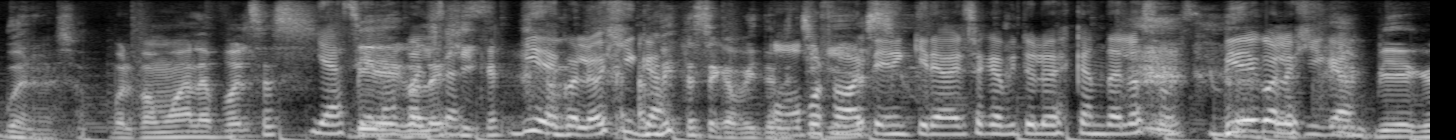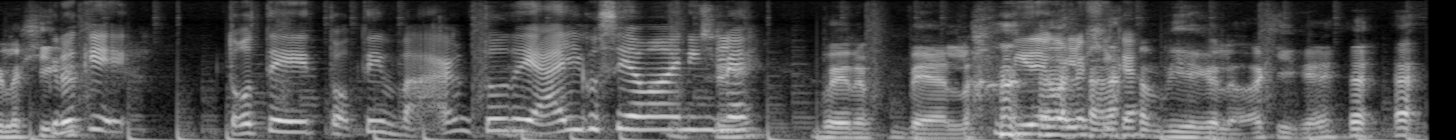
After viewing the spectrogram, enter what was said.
Bueno, eso. Volvamos a las bolsas. Ya, sí, Vida ecológica. Vida ecológica. ¿Han visto ese capítulo, Oh, por favor, tienen que ir a ver ese capítulo de escandalosos. Vida ecológica. Vida ecológica. Creo que Tote, Tote va, Tote algo se llamaba en Sí. inglés. Bueno, véanlo. Ecológica.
